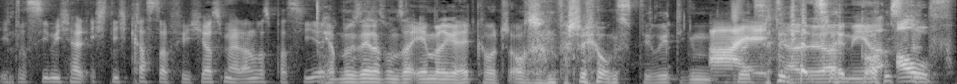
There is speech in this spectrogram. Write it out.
ich interessiere mich halt echt nicht krass dafür. Ich höre es mir halt an, was passiert. Ich habe nur gesehen, dass unser ehemaliger Headcoach auch so einen Verschwörungstheoretiken die ganze Zeit postet.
